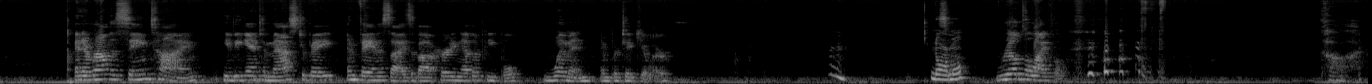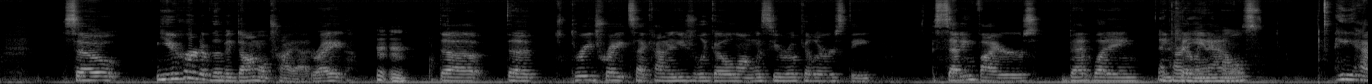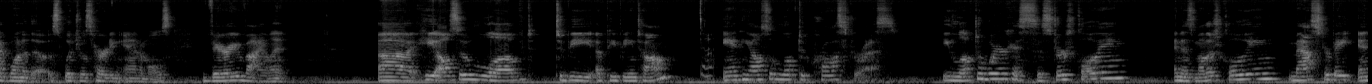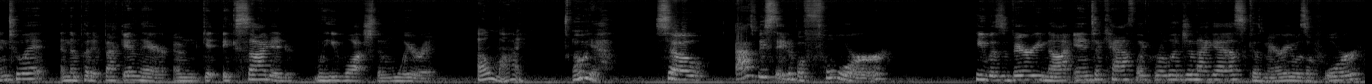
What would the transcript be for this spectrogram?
And around the same time, he began to masturbate and fantasize about hurting other people, women in particular. Hmm. Normal. Real delightful. God. So, you heard of the McDonald triad, right? Mm-mm. the the three traits that kind of usually go along with serial killers the setting fires bedwetting and, And killing animals. animals. he had one of those which was hurting animals very violent uh, he also loved to be a peeping tom and he also loved to cross dress he loved to wear his sister's clothing and his mother's clothing masturbate into it and then put it back in there and get excited when he watched them wear it Oh my. Oh yeah. So as we stated before, he was very not into Catholic religion, I guess, because Mary was a whore.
